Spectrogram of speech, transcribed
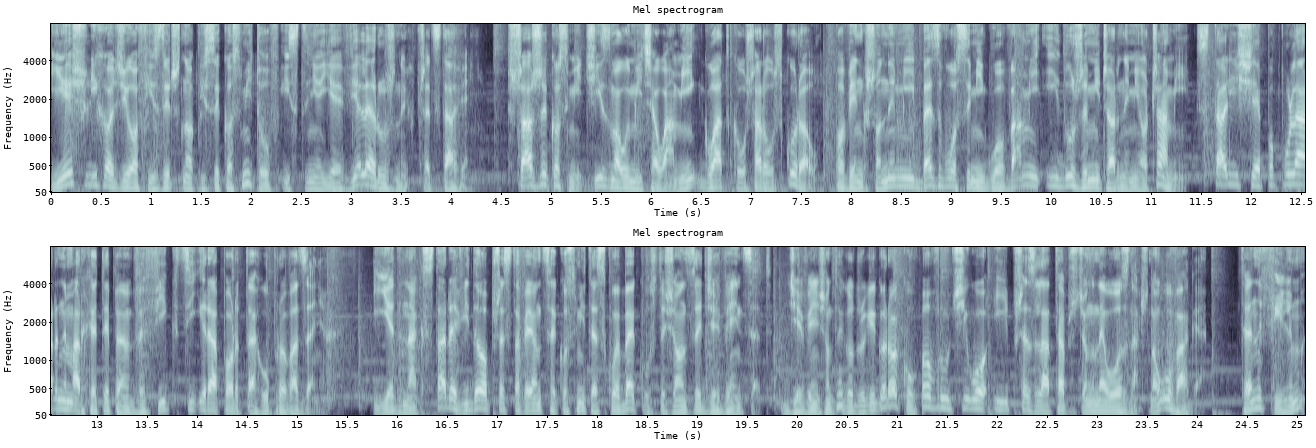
Jeśli chodzi o fizyczne opisy kosmitów, istnieje wiele różnych przedstawień. Szarzy kosmici z małymi ciałami, gładką szarą skórą, powiększonymi bezwłosymi głowami i dużymi czarnymi oczami stali się popularnym archetypem w fikcji i raportach uprowadzeniach. Jednak stare wideo przedstawiające kosmitę z Quebecu z 1992 roku powróciło i przez lata przyciągnęło znaczną uwagę. Ten film,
